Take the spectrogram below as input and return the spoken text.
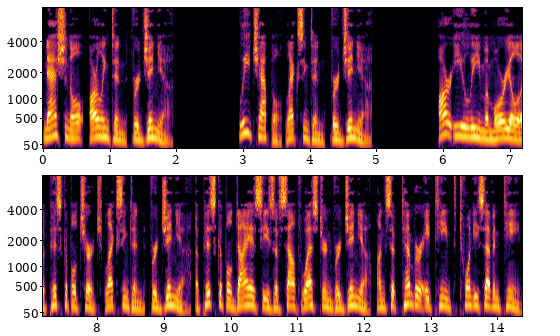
National, Arlington, Virginia Lee Chapel Lexington, Virginia R. E. Lee Memorial Episcopal Church Lexington, Virginia Episcopal Diocese of Southwestern Virginia. On September 18, 2017,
